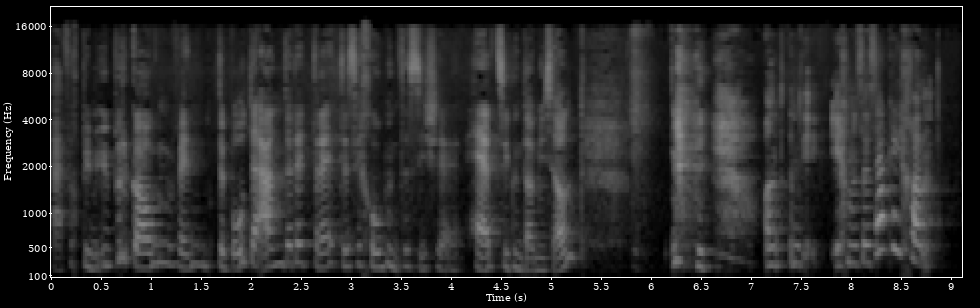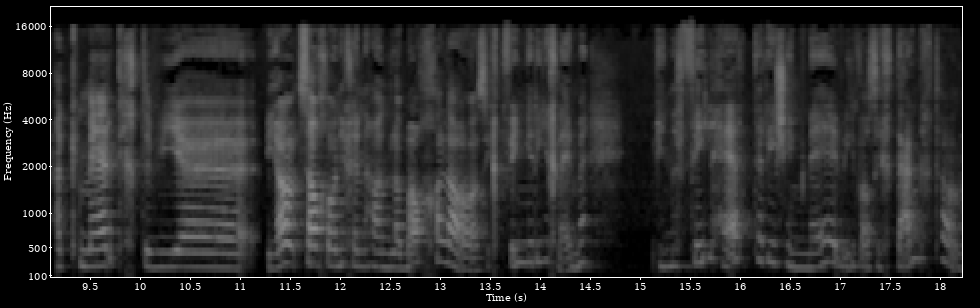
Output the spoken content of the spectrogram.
einfach beim Übergang, wenn der Boden ändert, dreht er sich um. Und das ist äh, herzig und amüsant. und, und, ich muss auch sagen, ich habe gemerkt, wie ja, Sachen, die ich ihn machen lassen, also ich die Finger einklemmen, wie er viel härter ist im Nähen, wie was ich gedacht habe.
